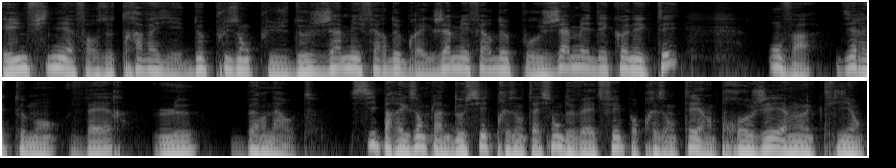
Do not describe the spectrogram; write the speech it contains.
Et in fine, à force de travailler de plus en plus, de jamais faire de break, jamais faire de pause, jamais déconnecter, on va directement vers le burn-out. Si par exemple un dossier de présentation devait être fait pour présenter un projet à un client,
